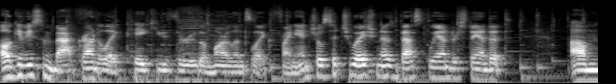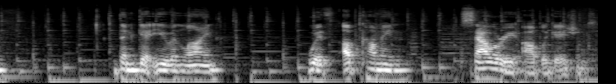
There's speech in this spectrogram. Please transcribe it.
I'll give you some background to like take you through the Marlins like financial situation as best we understand it. Um, then get you in line with upcoming salary obligations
